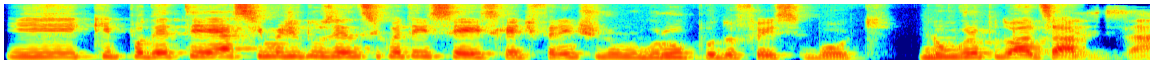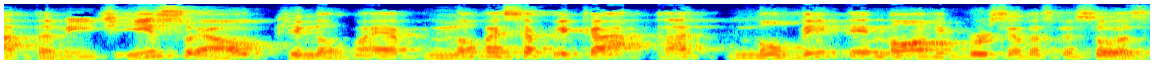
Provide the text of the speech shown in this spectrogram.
e que poder ter acima de 256, que é diferente de um grupo do Facebook, de um grupo do WhatsApp. Exatamente. Isso é algo que não vai, não vai se aplicar a 99% das pessoas.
